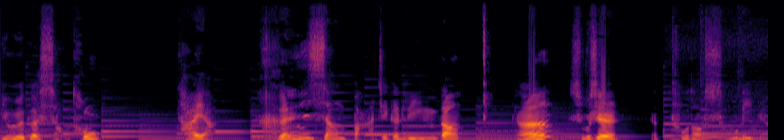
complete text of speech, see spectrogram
有一个小偷，他呀很想把这个铃铛，嗯，是不是偷到手里边？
